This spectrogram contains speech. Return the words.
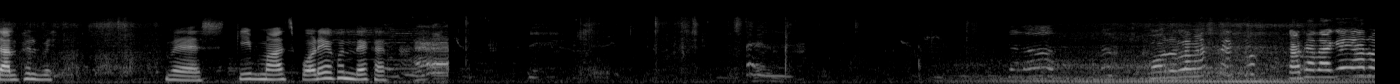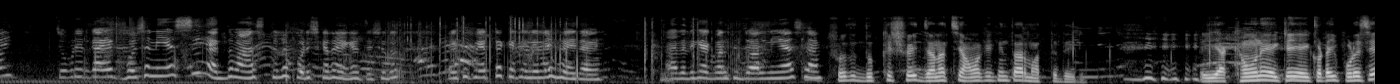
জাল ফেলবে। ব্যাস, কি মাছ পড়ে এখন দেখার। কাটার আগে আর ওই চুবড়ির গায়ে ঘষে নিয়ে এসছি, একদম আঁশ তুলে পরিষ্কার হয়ে গেছে, শুধু একটু পেটটা কেটে নিলেই হয়ে যাবে। আর এদিকে এক বালতি জল নিয়ে আসলাম। শুধু দুঃখের সহিত জানাচ্ছি, আমাকে কিন্তু আর মারতে দেয়নি। এই এক খামনে এইটাই, এই কটাই পড়েছে।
